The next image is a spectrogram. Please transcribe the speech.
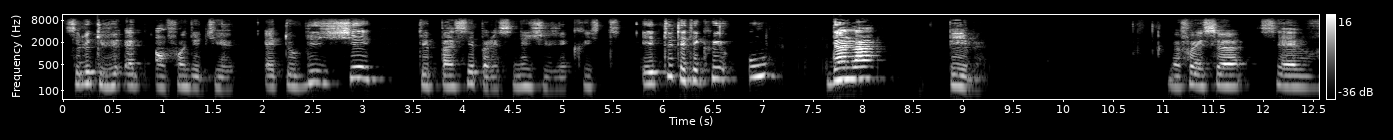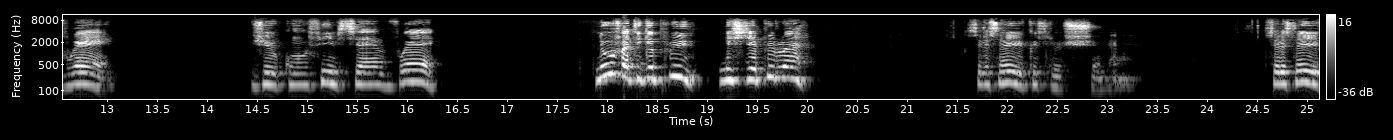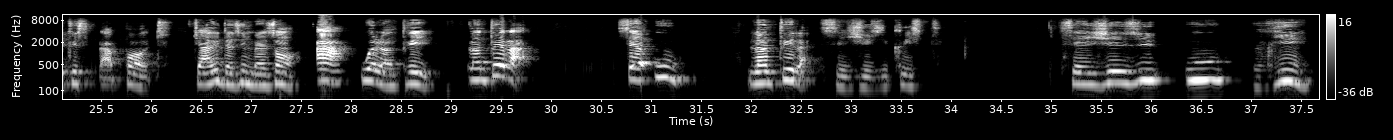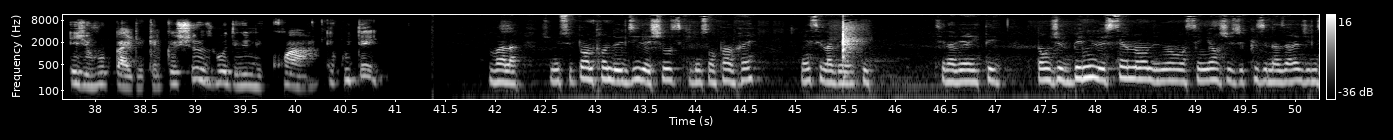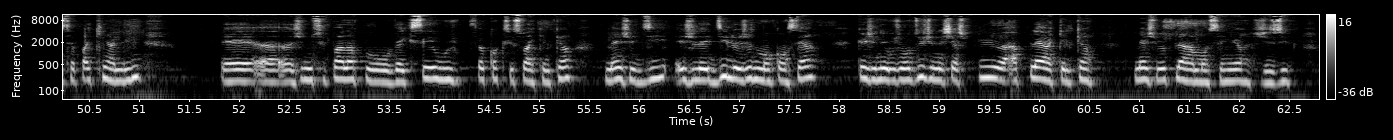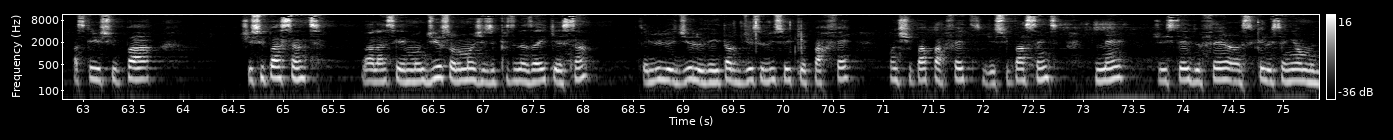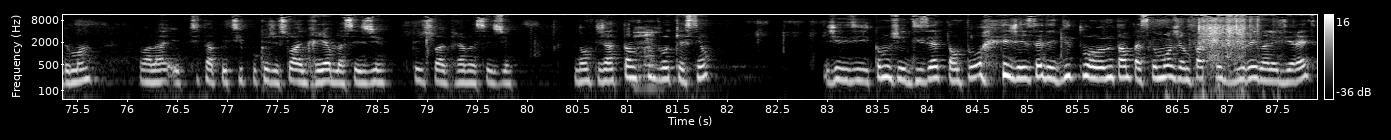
Celui qui veut être enfant de Dieu est obligé de passer par le Seigneur Jésus-Christ. Et tout est écrit où? Dans la Bible. Mes frères et sœurs, c'est vrai. Je confirme, c'est vrai. Ne vous fatiguez plus, ne cherchez plus loin. C'est le Seigneur Jésus-Christ le chemin. C'est le Seigneur Jésus-Christ la porte. Tu arrives dans une maison. Ah, où est l'entrée? L'entrée là, c'est où? L'entrée là, c'est Jésus-Christ. C'est Jésus ou rien. Et je vous parle de quelque chose, vous devez me croire. Écoutez. Voilà. Je ne suis pas en train de dire des choses qui ne sont pas vraies, mais c'est la vérité. C'est la vérité. Donc je bénis le Saint-Nom de mon Seigneur Jésus-Christ de Nazareth. Je ne sais pas qui est en ligne. Et euh, je ne suis pas là pour vexer ou faire quoi que ce soit à quelqu'un, mais je dis, je l'ai dit le jour de mon concert, que je aujourd'hui, je ne cherche plus à plaire à quelqu'un, mais je veux plaire à mon Seigneur Jésus, parce que je suis pas, je suis pas sainte. Voilà, c'est mon Dieu seulement Jésus-Christ de Nazareth qui est saint. C'est lui le Dieu, le véritable Dieu, celui celui qui est parfait. Moi, je suis pas parfaite, je suis pas sainte, mais j'essaie de faire ce que le Seigneur me demande. Voilà, et petit à petit pour que je sois agréable à ses yeux, que je sois agréable à ses yeux. Donc, j'attends toutes vos questions. J'ai dit, comme je disais tantôt, j'essaie de dire tout en même temps parce que moi, j'aime pas trop durer dans les directs.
